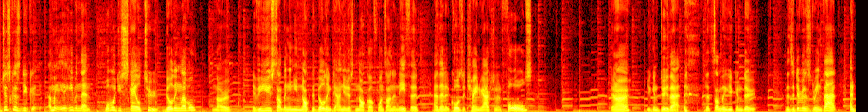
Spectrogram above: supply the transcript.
just because you can, I mean, even then, what would you scale to? Building level? No. If you use something and you knock the building down, you just knock off what's underneath it, and then it causes a chain reaction and falls. You know, you can do that. That's something you can do. There's a difference between that and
